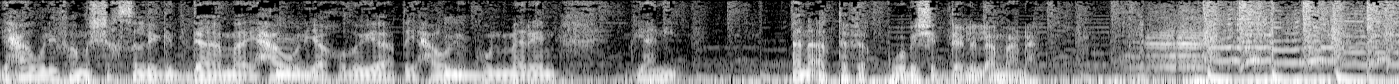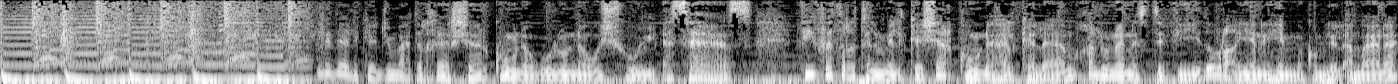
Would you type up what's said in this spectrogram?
يحاول يفهم الشخص اللي قدامه يحاول ياخذ ويعطي يحاول يكون مرن. يعني أنا أتفق وبشدة للأمانة. لذلك يا جماعة الخير شاركونا وقولوا لنا وش هو الأساس في فترة الملكة. شاركونا هالكلام خلونا نستفيد ورأينا يهمكم للأمانة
